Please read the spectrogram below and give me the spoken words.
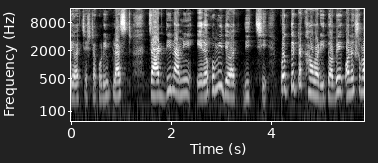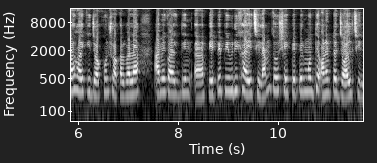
দেওয়ার চেষ্টা করি। প্লাস চার দিন আমি এরকমই দেওয়া দিচ্ছি প্রত্যেকটা খাবারই। তবে অনেক সময় হয় কি, যখন সকালবেলা আমি কয়েকদিন পেঁপে পিউরি খাইয়েছিলাম, তো সেই পেঁপের মধ্যে অনেকটা জল ছিল।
